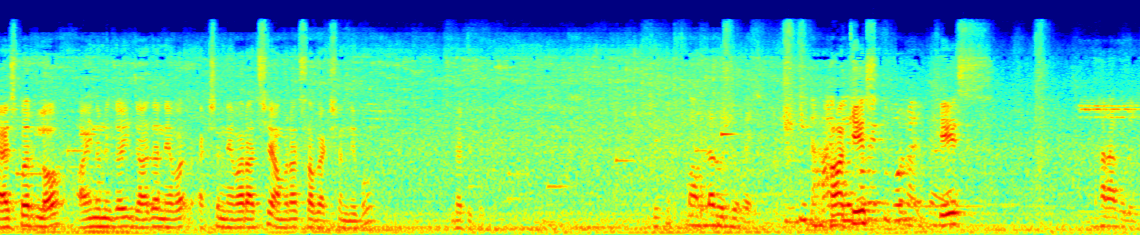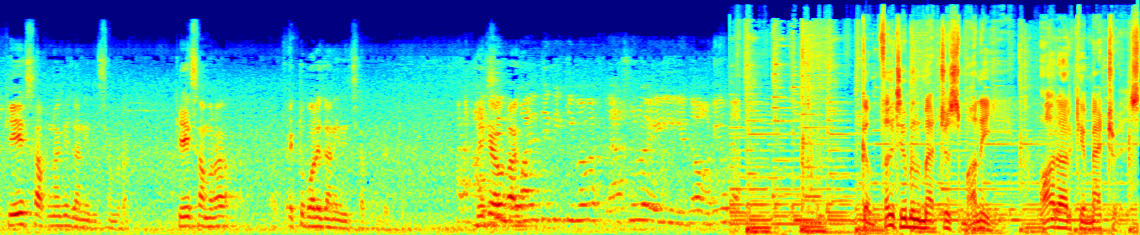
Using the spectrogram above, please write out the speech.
অ্যাজ পার ল আইন অনুযায়ী যা যা নেওয়ার অ্যাকশন নেওয়ার আছে আমরা সব অ্যাকশন নেব। দ্যাট ইজ ইট হ্যাঁ কেস কেস কেস আপনাকে জানিয়ে দিচ্ছি আমরা। কেস আমরা একটু পরে জানিয়ে দিচ্ছি আপনাদেরকে। ঠিক আছে, কমফর্টেবল ম্যাট্রেস মানেই R R K mattress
